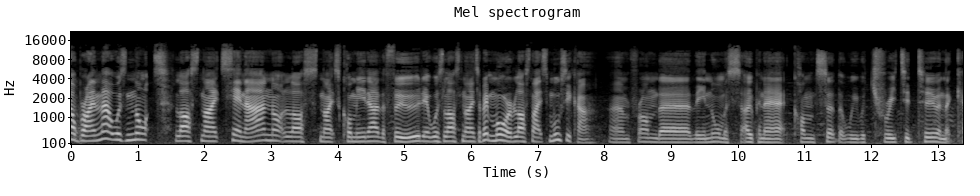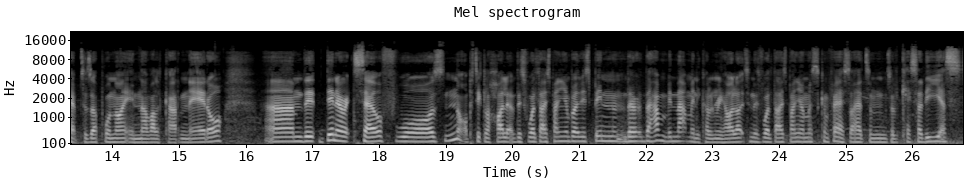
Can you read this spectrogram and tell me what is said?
Well, Brian, that was not last night's cena, not last night's comida, the food. It was last night's, a bit more of last night's musica um, from the the enormous open air concert that we were treated to and that kept us up all night in Navalcarnero. Um, the dinner itself was not a particular highlight of this Vuelta a España, but it's been there. There haven't been that many culinary highlights in this Vuelta a España. I must confess. I had some sort of quesadillas,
